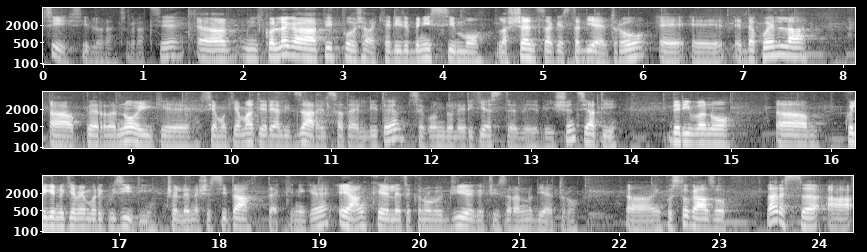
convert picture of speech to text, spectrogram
Sì, sì Lorenzo, grazie. Uh, il collega Pippo ci ha chiarito benissimo la scienza che sta dietro e, e, e da quella uh, per noi che siamo chiamati a realizzare il satellite, secondo le richieste de- dei scienziati, derivano uh, quelli che noi chiamiamo requisiti, cioè le necessità tecniche e anche le tecnologie che ci saranno dietro. in questo caso l'Ares ha,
